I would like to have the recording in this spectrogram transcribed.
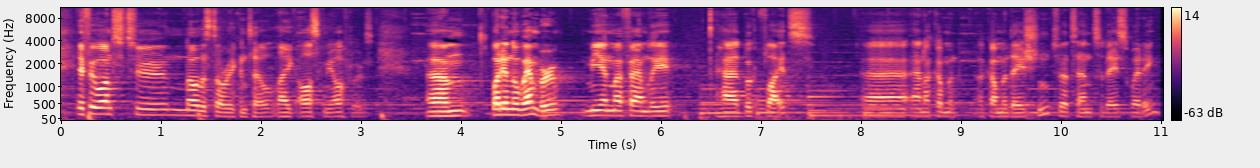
if you want to know the story, you can tell, like, ask me afterwards. Um, but in November, me and my family had booked flights uh, and accommod accommodation to attend today's wedding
